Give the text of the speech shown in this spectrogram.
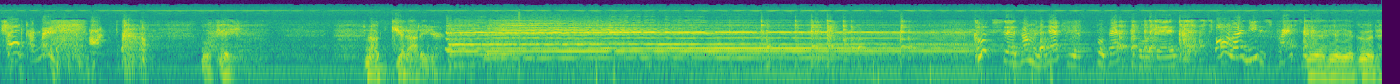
choking me! Okay. Now get out of here. Says I'm a natural for basketball, Dad. All I need is practice. Yeah, yeah, yeah, good.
